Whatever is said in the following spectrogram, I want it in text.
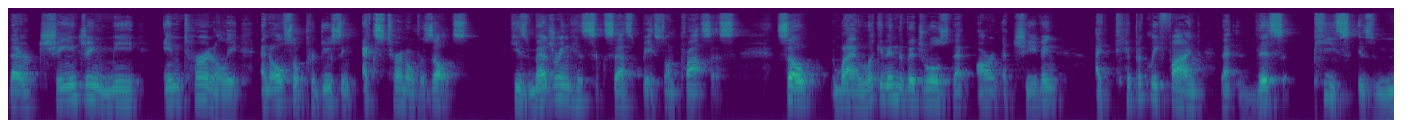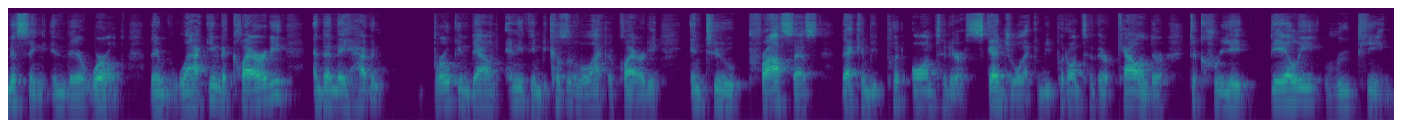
that are changing me internally and also producing external results? He's measuring his success based on process. So when I look at individuals that aren't achieving, I typically find that this piece is missing in their world. They're lacking the clarity, and then they haven't broken down anything because of the lack of clarity into process that can be put onto their schedule, that can be put onto their calendar to create daily routine.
